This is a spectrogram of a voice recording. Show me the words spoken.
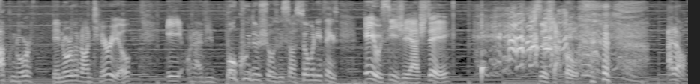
up north in northern Ontario. Et on a vu beaucoup de choses. We saw so many things. Et aussi, j'ai acheté ce chapeau. Alors,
